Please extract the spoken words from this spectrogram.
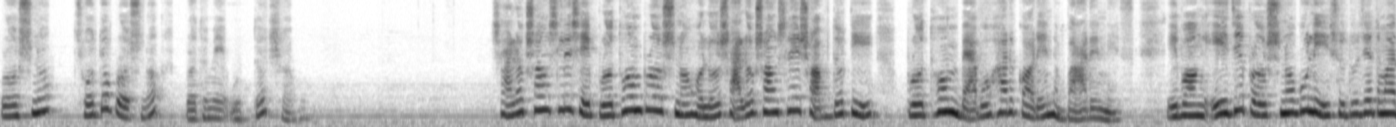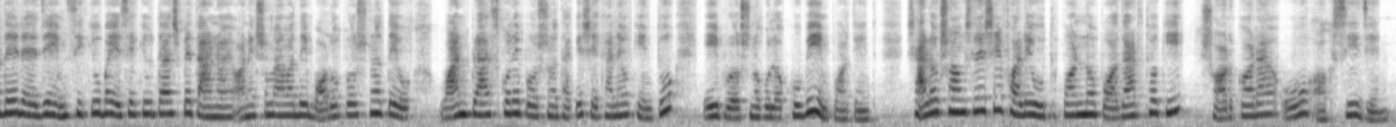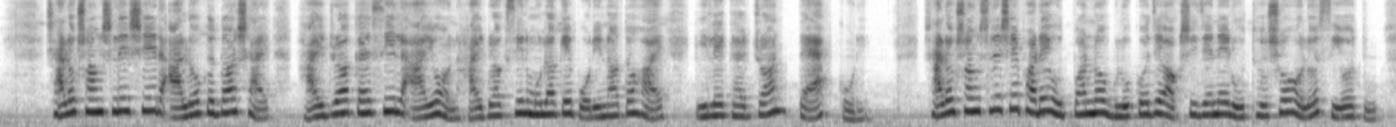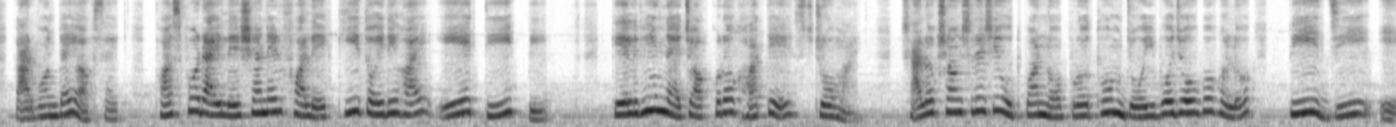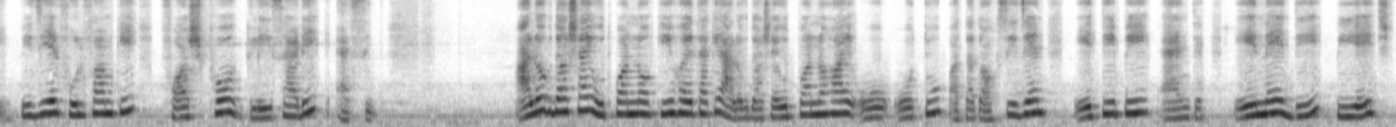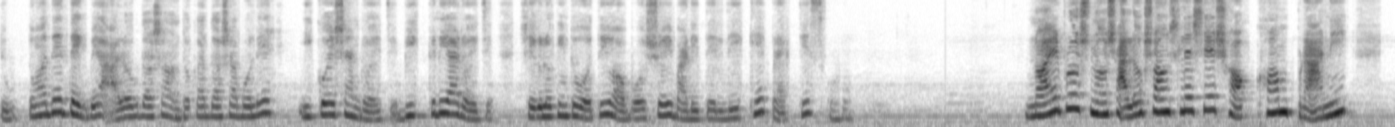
প্রশ্ন ছোট প্রশ্ন প্রথমে উত্তর সহ। শালক সংশ্লেষে প্রথম প্রশ্ন হলো, শালক সংশ্লেষ শব্দটি প্রথম ব্যবহার করেন বারেনেস। এবং এই যে প্রশ্নগুলি, শুধু যে তোমাদের যে এমসিকিউ বা এসে কিউতে আসবে তা নয়, অনেক সময় আমাদের বড় প্রশ্নতেও ওয়ান প্লাস করে প্রশ্ন থাকে, সেখানেও কিন্তু এই প্রশ্নগুলো খুবই ইম্পর্টেন্ট শালক সংশ্লেষের ফলে উৎপন্ন পদার্থ কি? শর্করা ও অক্সিজেন। শালক সংশ্লেষের আলোক দশায় হাইড্রক্যাসিল আয়ন হাইড্রক্সিল মূলকে পরিণত হয় ইলেকট্রন ত্যাগ করে। শালক সংশ্লেষের ফলে উৎপন্ন গ্লুকোজে অক্সিজেনের উৎস হল CO two carbon dioxide. ফসফোরাইলেশনের ফলে কি তৈরি হয়? এটিপি কেলভিন চক্র ঘটে স্ট্রোমায়। শালক সংশ্লেষে উৎপন্ন প্রথম জৈব যৌগ হল পিজিএ পিজি এর ফুল ফর্ম কি? Phosphoglyceric acid. আলোক দশায় উৎপন্ন কি হয়ে থাকে? আলোক দশায় উৎপন্ন হয় ও ও টু অর্থাৎ oxygen ATP and NAD PH two তোমাদের দেখবে আলোক দশা অন্ধকার দশা বলে ইকুয়েশন রয়েছে, বিক্রিয়া রয়েছে। সেগুলো কিন্তু অতি অবশ্যই বাড়িতে লিখে প্র্যাকটিস করো। নয়ের প্রশ্ন, শালক সংশ্লেষে সক্ষম প্রাণী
